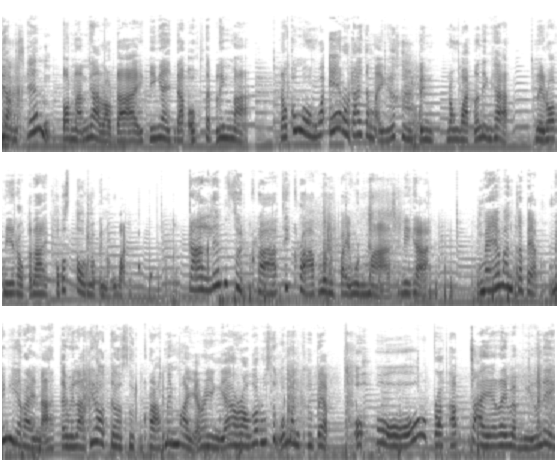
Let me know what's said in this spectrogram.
อย่างเช่น ตอนนั้นค่ะเราได้นี่ไง dark oak sapling มา เราก็งงว่าเอ๊ะเราได้จากไหนก็คือเป็นรางวัลนั่นเองค่ะ ในรอบนี้เราก็ได้คอ b สโตนมาเป็นรางวัลการเล่นสูตร craft ที่ craft วนไปวนมาใช่ไหมคะแม้มันจะแบบไม่มีอะไรนะ แต่เวลาที่เราเจอสูตร craft ใหม่ๆอะไรอย่างเงี้ยเราก็รู้สึกว่ามันคือแบบ โอ้โห ประทับใจอะไรแบบนี้นั่นเอง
